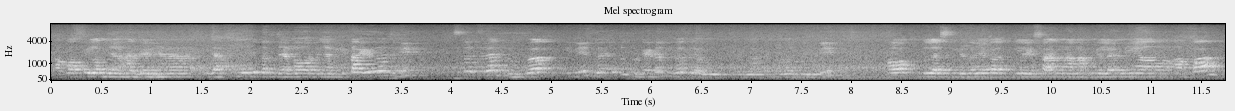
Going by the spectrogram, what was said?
apa film yang harganya nggak mungkin terjangkau dengan kita gitu. Jadi setelah berubah. Ini juga itu berkaitan juga dengan, dengan teknologi ini kalau jelas ditanya kegelisahan anak milenial apa?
